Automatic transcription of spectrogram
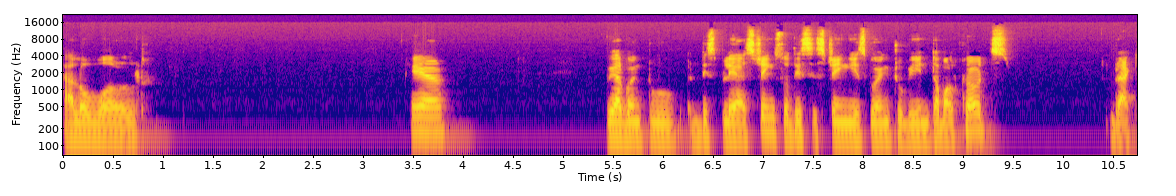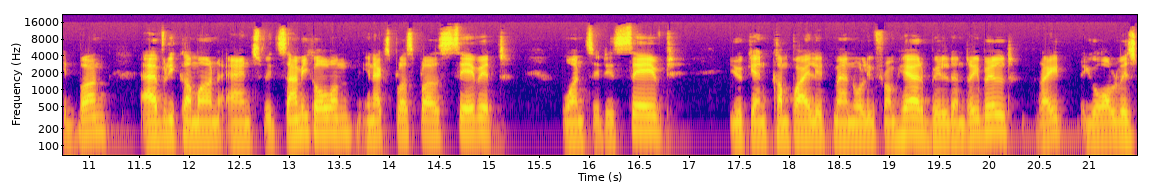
hello world here. We are going to display a string. So this string is going to be in double quotes bracket 1 every command ends with semicolon in x++ save it. Once it is saved you can compile it manually from here build and rebuild right? You always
